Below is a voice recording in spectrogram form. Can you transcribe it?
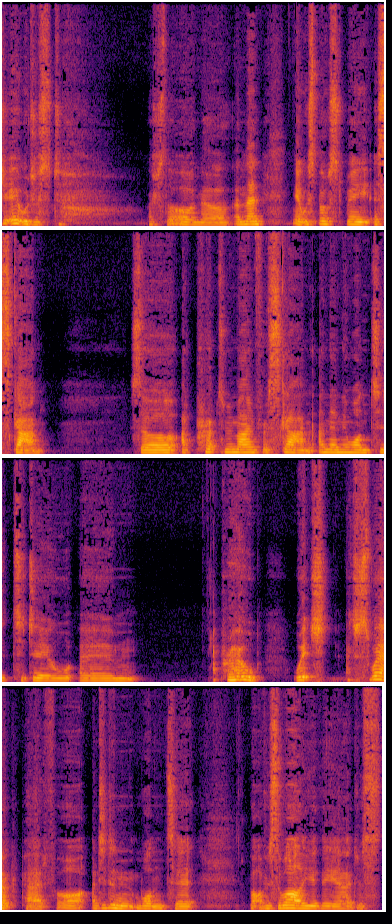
It was just, I just thought, oh no. And then it was supposed to be a scan. So I prepped my mind for a scan and then they wanted to do um, probe, which I just weren't prepared for. I didn't want it, but obviously while you're there, just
